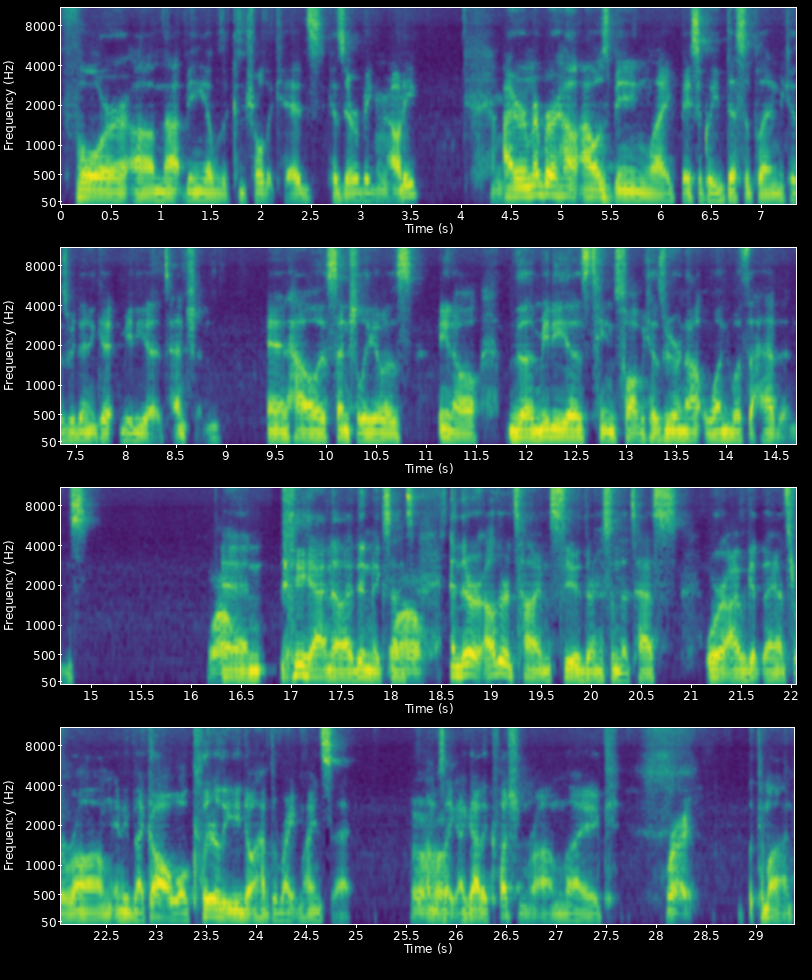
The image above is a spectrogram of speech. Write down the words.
for um, not being able to control the kids because they were being mm-hmm. rowdy. Mm-hmm. I remember how I was being like basically disciplined because we didn't get media attention, and how essentially it was you know the media's team's fault because we were not one with the heavens. Wow. And yeah, no, it didn't make sense. Wow. And there are other times too during some of the tests where I would get the answer wrong and he'd be like, oh, well, clearly you don't have the right mindset. Uh-huh. I was uh-huh. like, I got a question wrong. Like, right. But come on.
